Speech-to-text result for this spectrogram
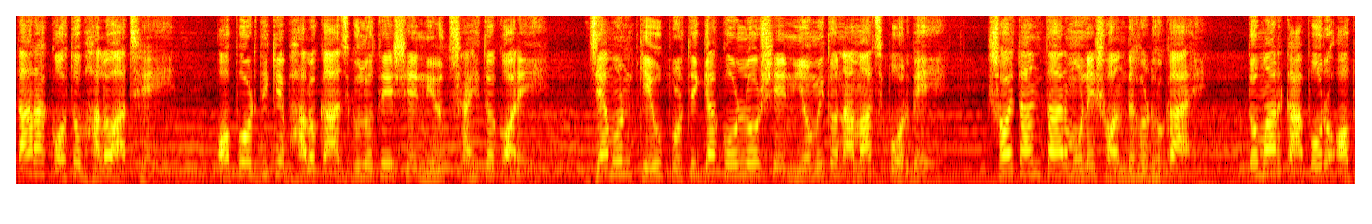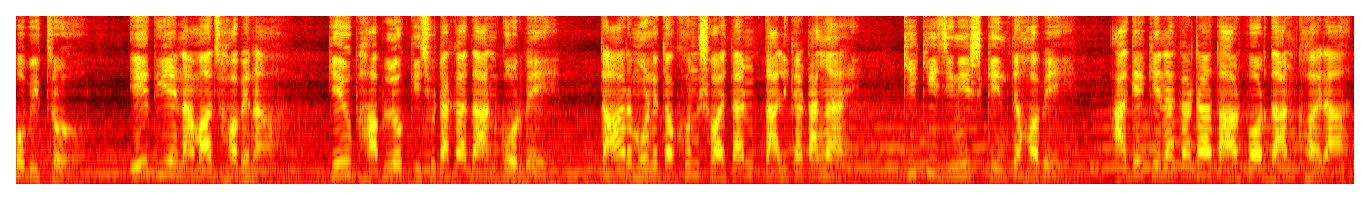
তারা কত ভালো আছে। অপরদিকে ভালো কাজগুলোতে সে নিরুৎসাহিত করে। যেমন কেউ প্রতিজ্ঞা করল সে নিয়মিত নামাজ পড়বে। শয়তান তার মনে সন্দেহ ঢোকায়, তোমার কাপড় অপবিত্র, এ দিয়ে নামাজ হবে না। কেউ ভাবল কিছু টাকা দান করবে। তার মনে তখন শয়তান তালিকা টাঙায়, কি কি জিনিস কিনতে হবে? আগে কেনাকাটা, তারপর দান খয়রাত।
